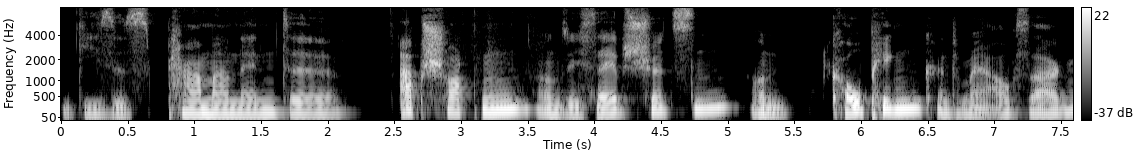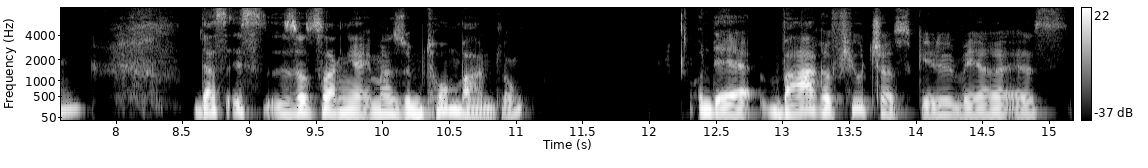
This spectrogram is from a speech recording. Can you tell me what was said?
dieses permanente abschotten und sich selbst schützen und Coping, könnte man ja auch sagen. Das ist sozusagen ja immer Symptombehandlung. Und der wahre Future Skill wäre es,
